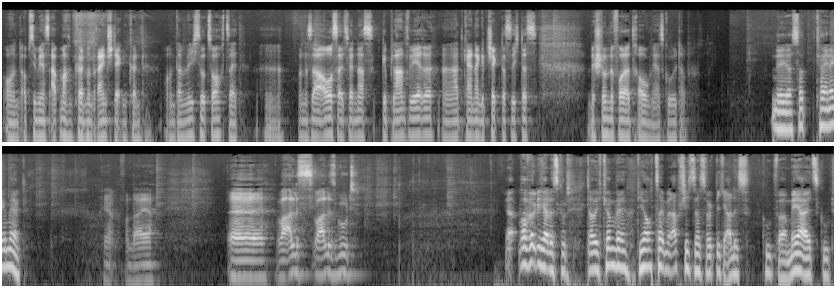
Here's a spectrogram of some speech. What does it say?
Und ob sie mir das abmachen können und reinstecken können. Und dann bin ich so zur Hochzeit. Und es sah aus, als wenn das geplant wäre. Äh, hat keiner gecheckt, dass ich das eine Stunde vor der Trauung erst geholt habe. Nee, das hat keiner gemerkt. Ja, von daher äh, war, alles, war alles gut. Ja, war wirklich alles gut. Glaube ich, können wir die Hochzeit mit abschließen, dass wirklich alles gut war. Mehr als gut.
